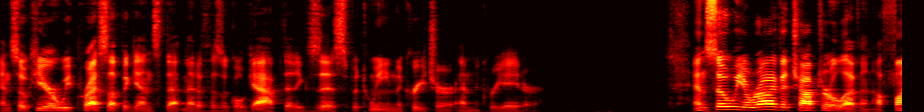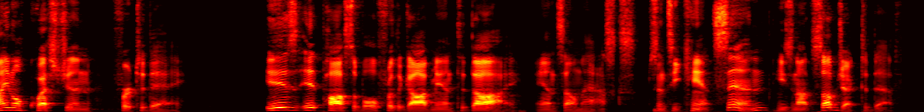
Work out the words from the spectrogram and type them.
And so here we press up against that metaphysical gap that exists between the creature and the Creator. And so we arrive at chapter 11, a final question for today. Is it possible for the God man to die? Anselm asks. Since he can't sin, he's not subject to death.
